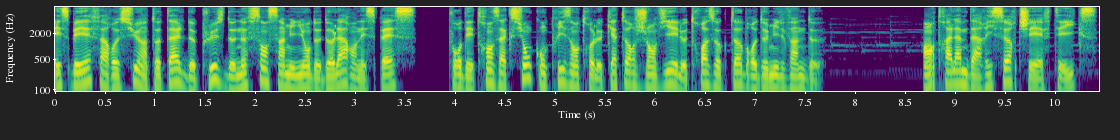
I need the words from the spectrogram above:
SBF a reçu un total de plus de 905 millions de dollars en espèces, pour des transactions comprises entre le 14 janvier et le 3 octobre 2022. Entre Alamda Research et FTX,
